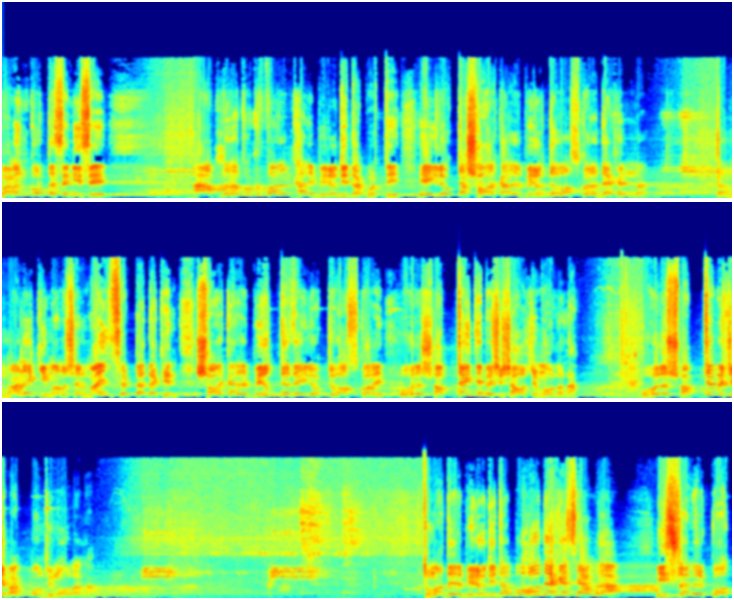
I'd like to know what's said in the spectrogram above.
কমেন্ট করতেছে নিচে, আপনারা তো পারেন খালি বিরোধিতা করতে। এই লোকটা সরকারের বিরুদ্ধে ওয়াজ করে, দেখেন না। তার মানে কি? মানুষের মাইন্ডসেটটা দেখেন, সরকারের বিরুদ্ধে যেই লোকটা ওয়াজ করে, ও হলো সবচাইতে বেশি সাহসী মৌলানা। ও হলো সবচেয়ে বেশি হকপন্থী মৌলানা। তোমাদের বিরোধিতা বহু দেখেছি আমরা। ইসলামের কত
